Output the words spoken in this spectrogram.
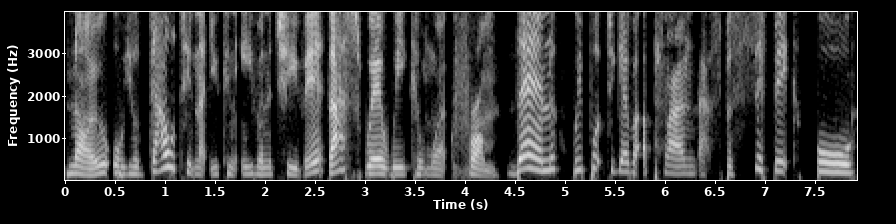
no or you're doubting that you can even achieve it that's where we can work from. Then we put together a plan that's specific for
